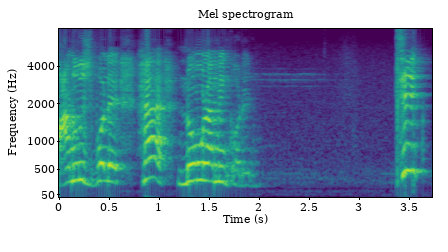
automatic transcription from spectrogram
মানুষ বলে হ্যাঁ নোংরামি করেন। ঠিক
